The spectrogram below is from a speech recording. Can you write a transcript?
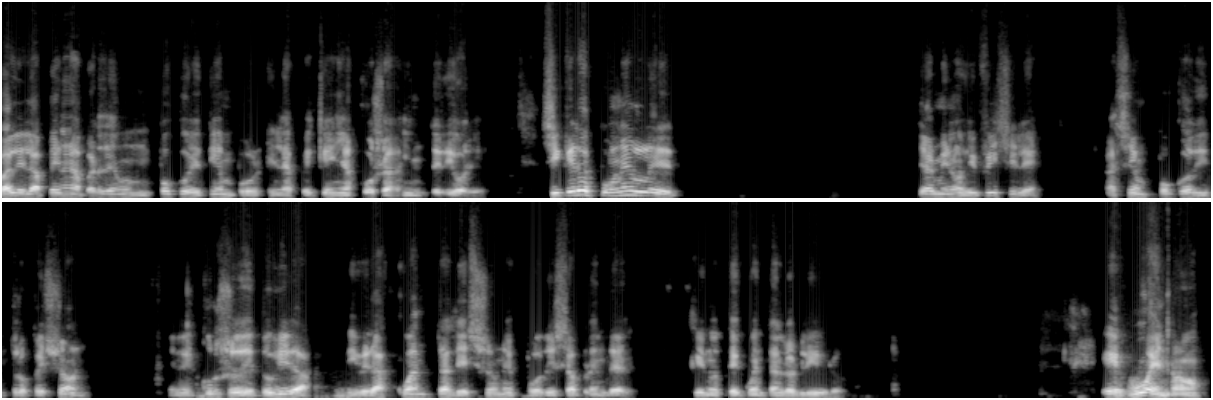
vale la pena perder un poco de tiempo en las pequeñas cosas interiores. Si querés ponerle términos difíciles, hace un poco de introspección en el curso de tu vida y verás cuántas lecciones podés aprender que no te cuentan los libros. Es bueno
